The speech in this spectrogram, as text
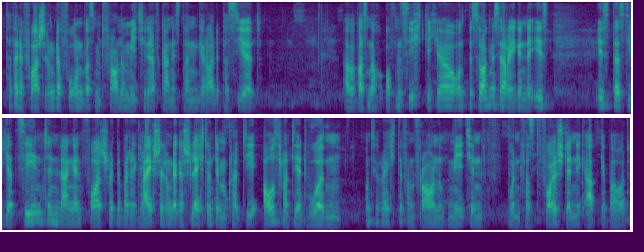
und hat eine Vorstellung davon, was mit Frauen und Mädchen in Afghanistan gerade passiert. Aber was noch offensichtlicher und besorgniserregender ist, ist, dass die jahrzehntelangen Fortschritte bei der Gleichstellung der Geschlechter und Demokratie ausradiert wurden und die Rechte von Frauen und Mädchen wurden fast vollständig abgebaut.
